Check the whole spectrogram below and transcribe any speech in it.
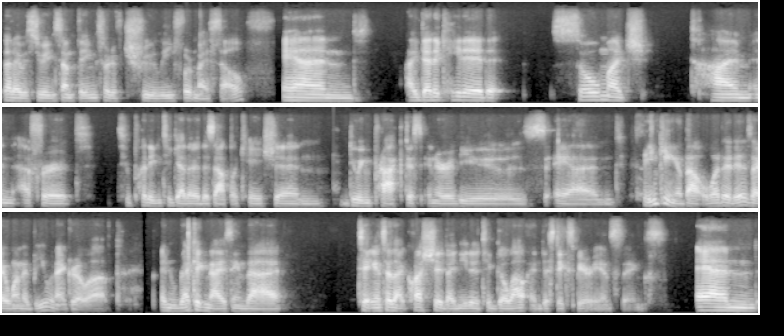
that I was doing something sort of truly for myself. And I dedicated so much time and effort to putting together this application, doing practice interviews, and thinking about what it is I want to be when I grow up, and recognizing that to answer that question, I needed to go out and just experience things. And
